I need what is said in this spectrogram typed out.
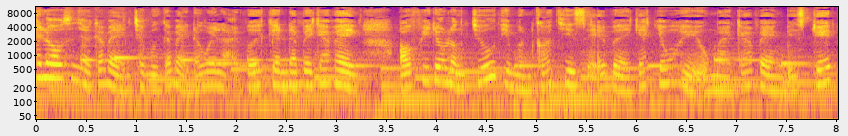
Hello, xin chào các bạn, chào mừng các bạn đã quay lại với kênh Đam mê cá vàng. Ở video lần trước thì mình có chia sẻ về các dấu hiệu mà cá vàng bị stress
